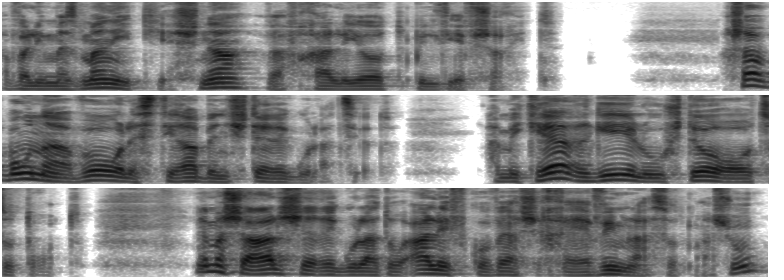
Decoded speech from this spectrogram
אבל עם הזמן היא התיישנה והפכה להיות בלתי אפשרית. עכשיו בואו נעבור לסתירה בין שתי רגולציות. המקרה הרגיל הוא שתי הוראות סותרות. למשל שרגולטור א' קובע שחייבים לעשות משהו,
